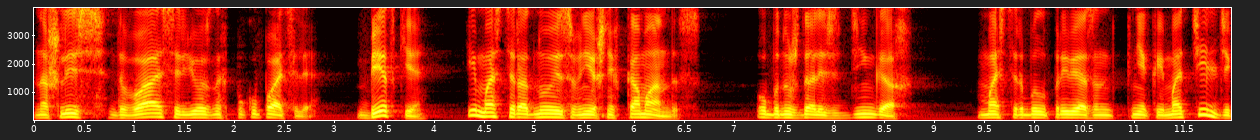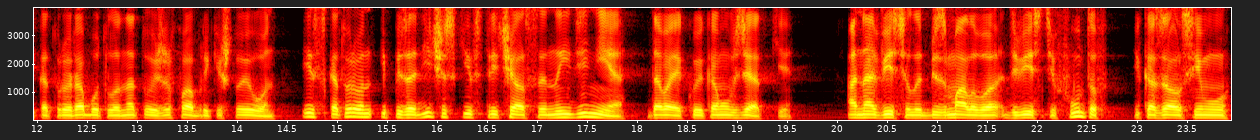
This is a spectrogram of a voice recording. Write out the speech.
нашлись два серьезных покупателя. Бетки и мастер одной из внешних командос. Оба нуждались в деньгах. Мастер был привязан к некой Матильде, которая работала на той же фабрике, что и он, и с которой он эпизодически встречался наедине, давая кое-кому взятки. Она весила без малого 200 фунтов и казалась ему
